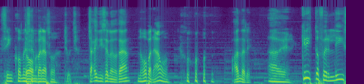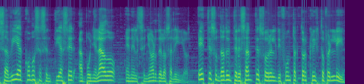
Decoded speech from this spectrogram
Cinco meses de embarazo. Chucha. Chay, ni se lo notaban. No, para nada. Ándale. A ver. Christopher Lee sabía cómo se sentía ser apuñalado en El Señor de los Anillos. Este es un dato interesante sobre el difunto actor Christopher Lee,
